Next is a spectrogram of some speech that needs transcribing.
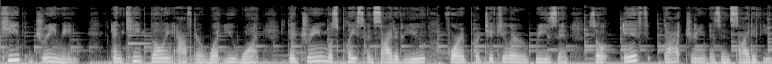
keep dreaming and keep going after what you want. The dream was placed inside of you for a particular reason. So if that dream is inside of you,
